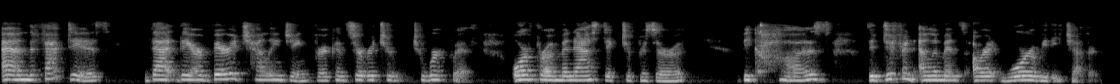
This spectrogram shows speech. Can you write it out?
And the fact is that they are very challenging for a conservator to, to work with or for a monastic to preserve because the different elements are at war with each other.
